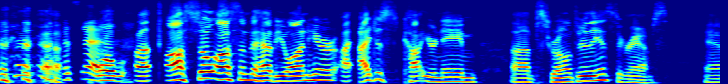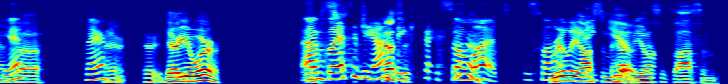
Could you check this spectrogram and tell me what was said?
Yeah. That's it. Well, uh, so awesome to have you on here. I, I just caught your name um, scrolling through the Instagrams, and Yeah. uh, there. there, there, there you were. I'm glad to be on. Thank you guys so Yeah. much. This was fun. Really Thank awesome to have you on. This is awesome.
